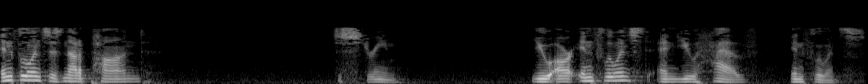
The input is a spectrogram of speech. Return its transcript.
Influence is not a pond, it's a stream. You are influenced and you have influence.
